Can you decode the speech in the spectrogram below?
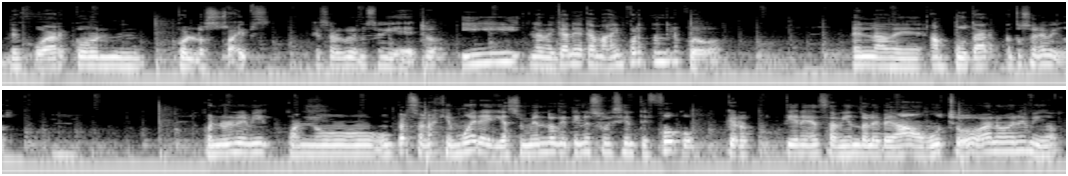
de jugar con, con los swipes, que es algo que no se había hecho. Y la mecánica más importante del juego es la de amputar a tus enemigos. Cuando un, enemigo, cuando un personaje muere y asumiendo que tiene suficiente foco, que tiene sabiéndole pegado mucho a los enemigos,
